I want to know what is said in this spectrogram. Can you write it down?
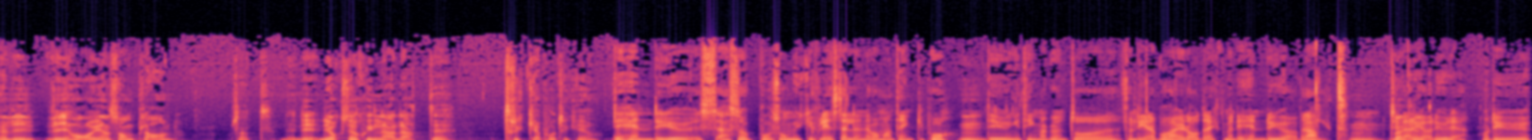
Men vi, vi har ju en sån plan. Så att det, det är också en skillnad att eh, trycka på tycker jag. Det händer ju alltså, på så mycket fler ställen än vad man tänker på. Mm. Det är ju ingenting man går runt och funderar på varje dag direkt, men det händer ju överallt. Mm, Tyvärr verkligen. gör det ju det. Och det är ju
